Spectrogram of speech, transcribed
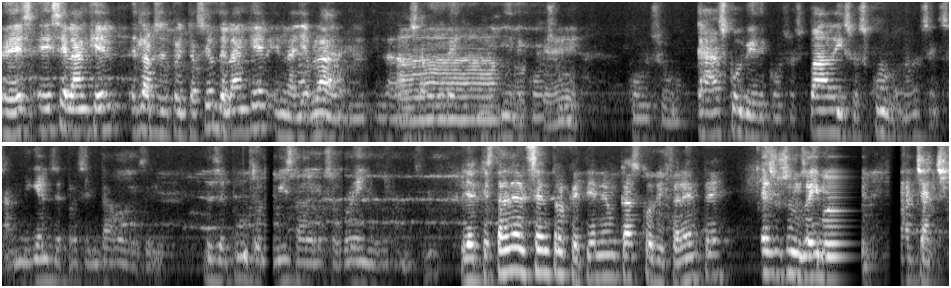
Es, es el ángel, es la representación del ángel en la diablada, en, en la danza. Ah, Viene con, ok. su, con su casco, viene con su espada y su escudo, ¿no? San Miguel representado desde, desde el punto de vista de los obreños, digamos, ¿no? Y el que está en el centro que tiene un casco diferente, Esos son los ahí Achachi,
